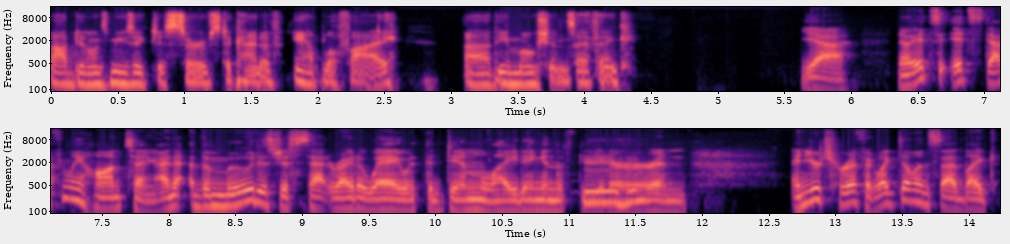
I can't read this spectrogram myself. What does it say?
bob dylan's music just serves to kind of amplify uh, the emotions i think. Yeah. No, it's it's definitely haunting. I the mood is just set right away with the dim lighting in the theater, mm-hmm. and and you're terrific. Like Dylan said, like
